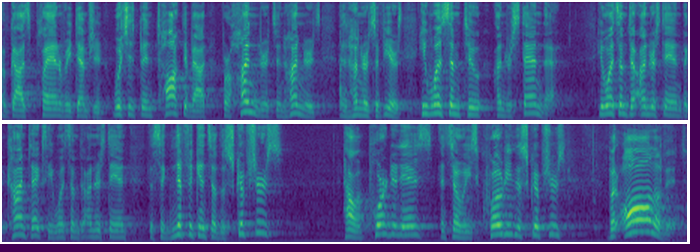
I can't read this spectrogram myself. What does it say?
of God's plan of redemption, which has been talked about for hundreds and hundreds and hundreds of years. He wants them to understand that. He wants them to understand the context. He wants them to understand the significance of the scriptures how important it is. And so he's quoting the scriptures. But all of it,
